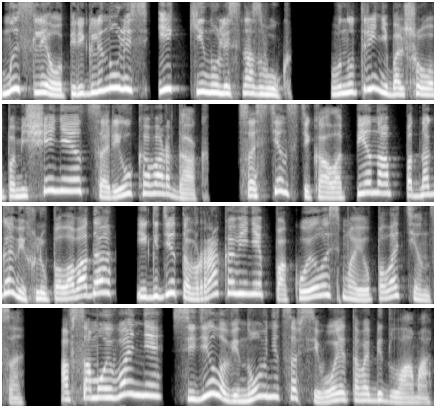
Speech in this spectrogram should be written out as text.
Мы с Лео переглянулись и кинулись на звук. Внутри небольшого помещения царил кавардак. Со стен стекала пена, под ногами хлюпала вода, и где-то в раковине покоилось мое полотенце. А в самой ванне сидела виновница всего этого бедлама.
